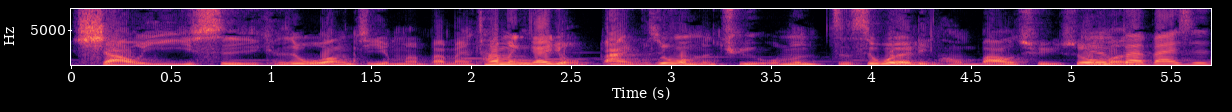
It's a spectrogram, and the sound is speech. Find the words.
小仪式，可是我忘记有没有拜拜。他们应该有拜，可是我们去，我们只是为了领红包去，所以我们拜拜是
